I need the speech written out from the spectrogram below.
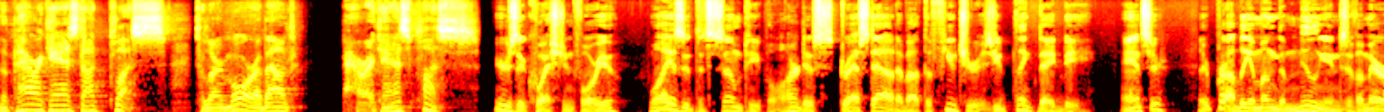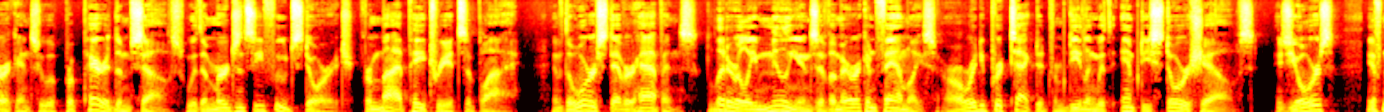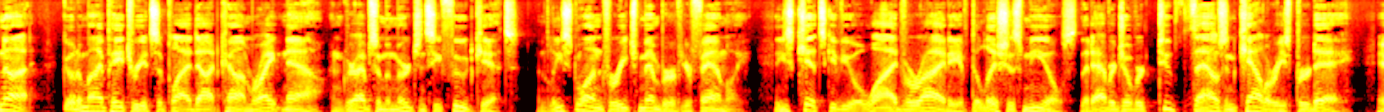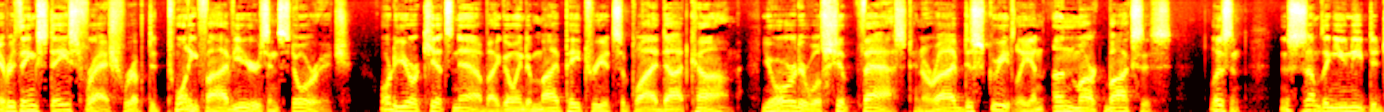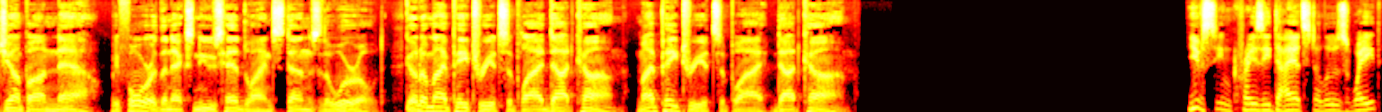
theparacast.plus to learn more about Paracast Plus. Here's a question for you. Why is it that some people aren't as stressed out about the future as you'd think they'd be? Answer? They're probably among the millions of Americans who have prepared themselves with emergency food storage from My Patriot Supply. If the worst ever happens, literally millions of American families are already protected from dealing with empty store shelves. Is yours? If not, go to mypatriotsupply.com right now and grab some emergency food kits, at least one for each member of your family. These kits give you a wide variety of delicious meals that average over 2,000 calories per day. Everything stays fresh for up to 25 years in storage. Order your kits now by going to mypatriotsupply.com. Your order will ship fast and arrive discreetly in unmarked boxes. Listen, this is something you need to jump on now, before the next news headline stuns the world. Go to mypatriotsupply.com. mypatriotsupply.com. You've seen crazy diets to lose weight.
